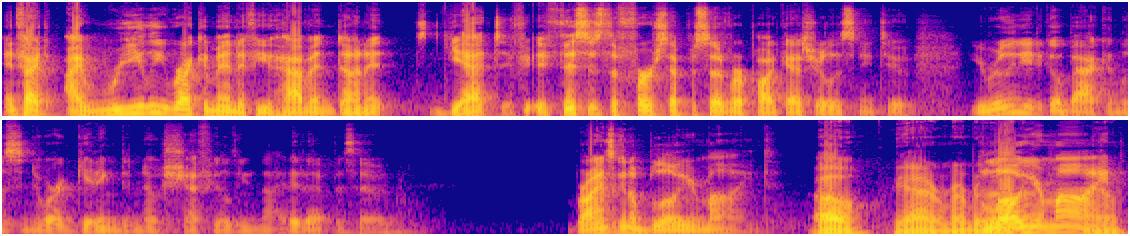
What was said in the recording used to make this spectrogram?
In fact, I really recommend if you haven't done it yet, if, if this is the first episode of our podcast you're listening to, you really need to go back and listen to our Getting to Know Sheffield United episode. Brian's going to blow your mind. Oh, yeah, I remember that. Blow your mind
